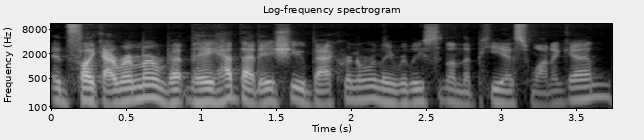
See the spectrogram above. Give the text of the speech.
it's like I remember they had that issue back when they released it on the PS1 again,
